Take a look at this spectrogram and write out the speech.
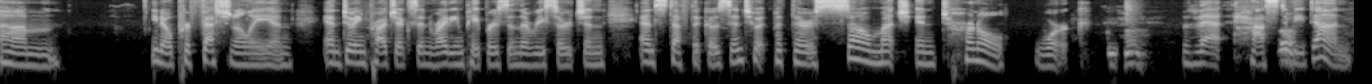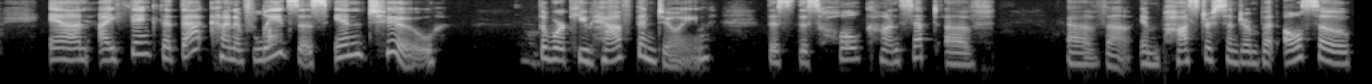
um you know professionally and and doing projects and writing papers and the research and and stuff that goes into it but there is so much internal work mm-hmm. that has to oh. be done and i think that that kind of leads us into the work you have been doing this this whole concept of of uh, imposter syndrome, but also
